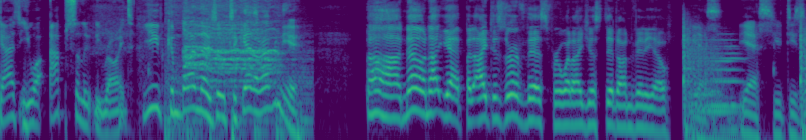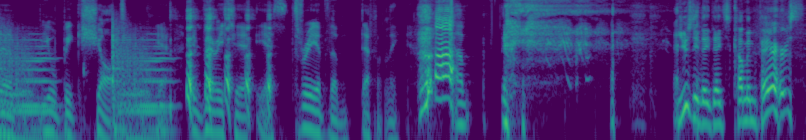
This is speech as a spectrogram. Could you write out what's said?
Gaz, you are absolutely right. You've combined those all together, haven't you? Ah, no, not yet. But I deserve this for what I just did on video. Yes, you deserve your big shot. Yeah, very shit. Yes, three of them definitely. Um, Usually they, they just come in pairs.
